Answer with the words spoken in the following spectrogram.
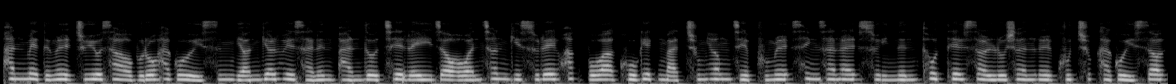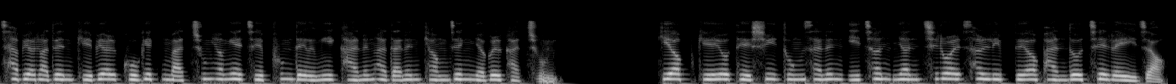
판매 등을 주요 사업으로 하고 있음 연결회사는 반도체 레이저 원천 기술의 확보와 고객 맞춤형 제품을 생산할 수 있는 토텔 솔루션을 구축하고 있어 차별화된 개별 고객 맞춤형의 제품 대응이 가능하다는 경쟁력을 갖춤. 기업 개요 대시 동사는 2000년 7월 설립되어 반도체 레이저,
